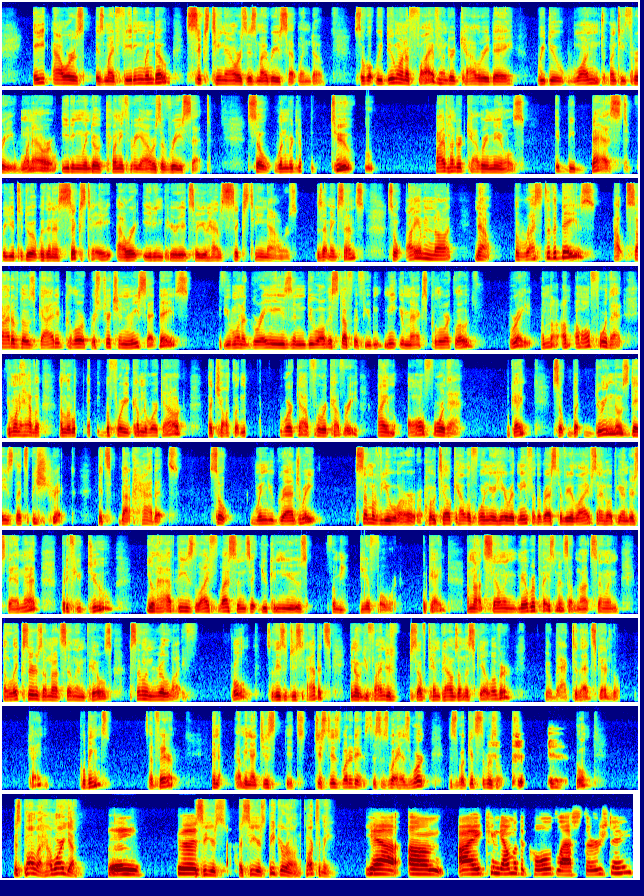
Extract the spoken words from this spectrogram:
Eight hours is my feeding window, 16 hours is my reset window. So, what we do on a 500 calorie day, we do 123, one hour eating window, 23 hours of reset. So, when we're doing two 500 calorie meals, it'd be best for you to do it within a six to eight hour eating period so you have 16 hours. Does that make sense? So, I am not now, the rest of the days outside of those guided caloric restriction reset days, if you want to graze and do all this stuff, if you meet your max caloric loads, great. I'm not, I'm, I'm all for that. If you want to have a, a little egg before you come to work out, a chocolate workout for recovery, I am all for that. Okay. So, but during those days, let's be strict. It's about habits. So when you graduate, some of you are Hotel California here with me for the rest of your lives. I hope you understand that. But if you do, you'll have these life lessons that you can use from here forward. Okay? I'm not selling meal replacements. I'm not selling elixirs. I'm not selling pills. I'm selling real life. Cool. So these are just habits. You know, you find yourself 10 pounds on the scale over, go back to that schedule. Okay? Cool beans? Is that fair? And I mean, I just, it's just is what it is. This is what has worked. This is what gets the result. Cool. Miss Paula, how are you? Hey, good. I see your, I see your speaker on. Talk to me. Yeah. Um, I came down with a cold last Thursday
